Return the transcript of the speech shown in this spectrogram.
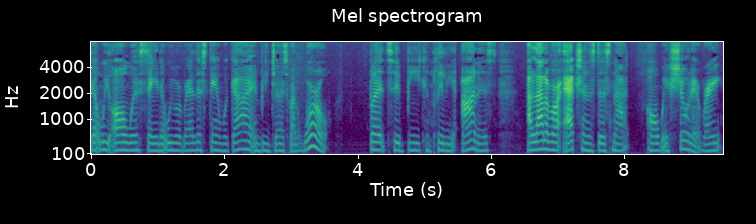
that we always say that we would rather stand with God and be judged by the world. But to be completely honest, a lot of our actions does not always show that, right?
